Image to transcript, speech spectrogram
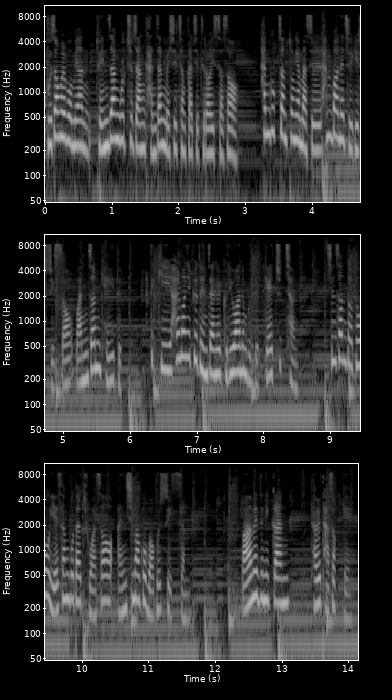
구성을 보면 된장, 고추장, 간장, 매실청까지 들어있어서 한국 전통의 맛을 한 번에 즐길 수 있어 완전 게이득. 특히 할머니표 된장을 그리워하는 분들께 추천. 신선도도 예상보다 좋아서 안심하고 먹을 수 있음. 마음에 드니깐 별 5개.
